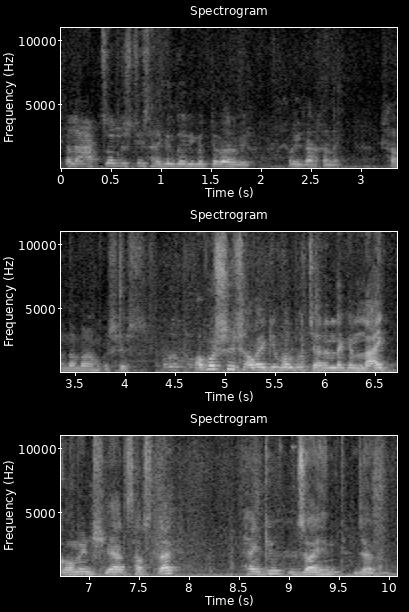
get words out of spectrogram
তাহলে আটচল্লিশটি সাইকেল তৈরি করতে পারবে ওই কারখানায়। সাত অঙ্ক শেষ। অবশ্যই সবাইকে বলব চ্যানেলটাকে like comment share subscribe thank you জয় হিন্দ, জয় ভারত।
